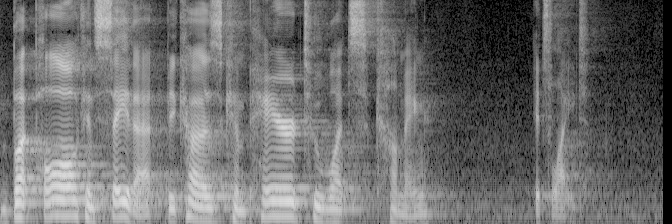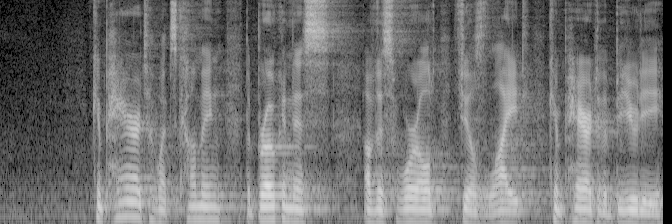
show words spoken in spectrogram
But Paul can say that because compared to what's coming, it's light. Compared to what's coming, the brokenness of this world feels light compared to the beauty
